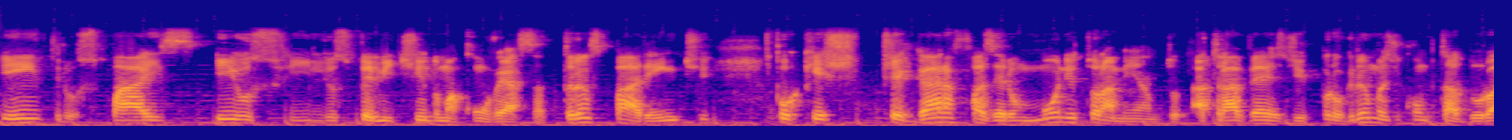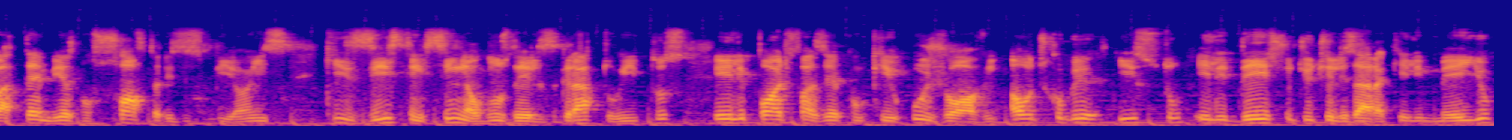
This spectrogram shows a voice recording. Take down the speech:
entre os pais e os filhos, permitindo uma conversa transparente, porque chegar a fazer um monitoramento através de programas de computador ou até mesmo softwares espiões, que existem sim, alguns deles gratuitos, ele pode fazer com que o jovem, ao descobrir isto, ele deixe de utilizar aquele meio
